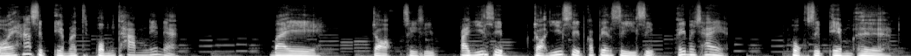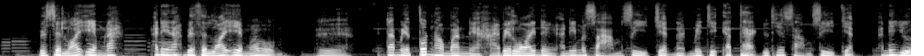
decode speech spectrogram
ร้อยห้าสิบเอ็มนะที่ผมทำนี่เนี่ย ใบเจาะสี่สิบไปยี่สิบเจาะยี่สิบก็เป็นสี่สิบเฮ้ยไม่ใช่ หกสิบเอ็มเอเบ็ดเสร็จร้อยเอ็มนะ อันนี้นะเบ็ดเสร็จร้อยเอ็มครับผม เออดาเมจต้นของมันเนี่ยหายไปร้อยหนึ่งอันนี้มันสามสี่เจ็ดนะเมจิกแอตแทกอยู่ที่สามสี่เจ็ดอันนี้อยู่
